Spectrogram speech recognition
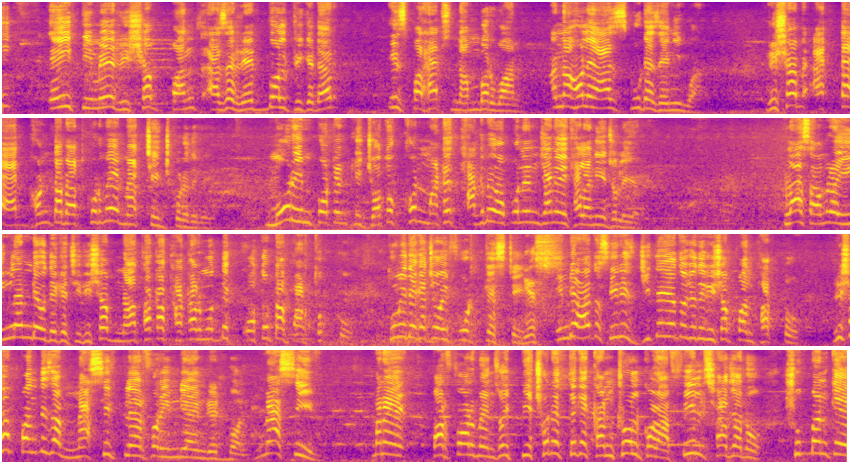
এই টিমে Rishabh Pant as a red ball cricketer is perhaps number one আর না হলে as good as anyone Rishabh একটা এক ঘণ্টা ব্যাট করবে ম্যাচ চেঞ্জ করে দেবে। মোর ইম্পর্টেন্টলি যতক্ষণ মাঠে থাকবে অপোনেন্ট জানে এই খেলা নিয়ে চলে যাবে। প্লাস আমরা ইংল্যান্ডেও দেখেছি ঋষভ না থাকা থাকার মধ্যে কতটা পার্থক্য। তুমি দেখেছ ওই ফোর্থ টেস্টে. ইন্ডিয়া হয়তো সিরিজ জিতে যেত যদি ঋষভ পান্ত থাকতো। Rishabh Pant is a massive player for India in red ball massive মানে পারফরমেন্স ওই পেছনের থেকে কন্ট্রোল করা ফিল্ড সাজানো শুভমানকে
